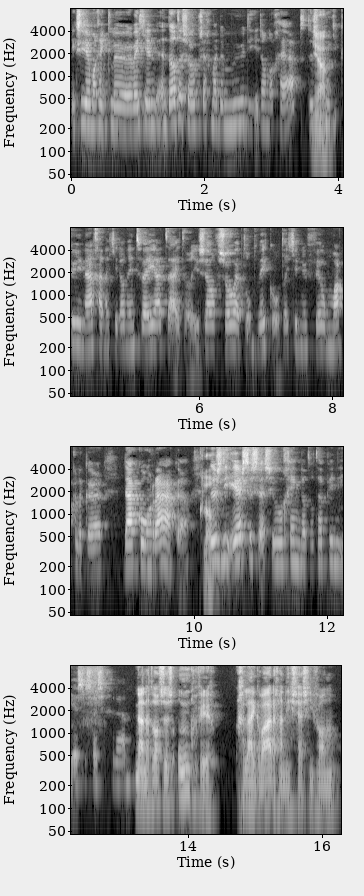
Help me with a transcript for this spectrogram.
ik zie helemaal geen kleur, weet je. En, en dat is ook, zeg maar, de muur die je dan nog hebt. Dus Ja. dan moet je, kun je nagaan dat je dan in twee jaar tijd al jezelf zo hebt ontwikkeld, dat je nu veel makkelijker daar kon raken. klopt. Dus die eerste sessie, hoe ging dat? Wat heb je in die eerste sessie gedaan? Nou, dat was dus ongeveer gelijkwaardig aan die sessie van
